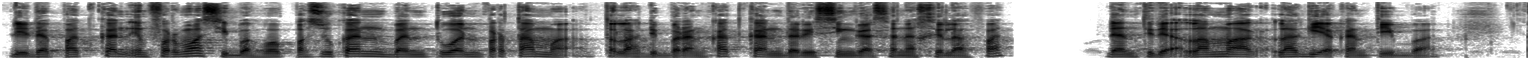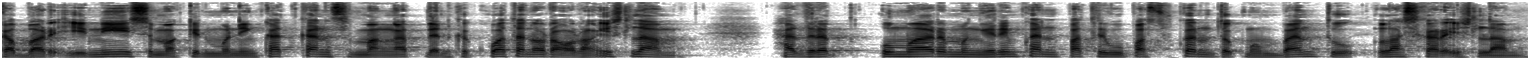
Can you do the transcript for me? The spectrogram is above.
didapatkan informasi bahwa pasukan bantuan pertama telah diberangkatkan dari singgasana khilafat dan tidak lama lagi akan tiba. Kabar ini semakin meningkatkan semangat dan kekuatan orang-orang Islam. Hadrat Umar mengirimkan 4.000 pasukan untuk membantu Laskar Islam.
